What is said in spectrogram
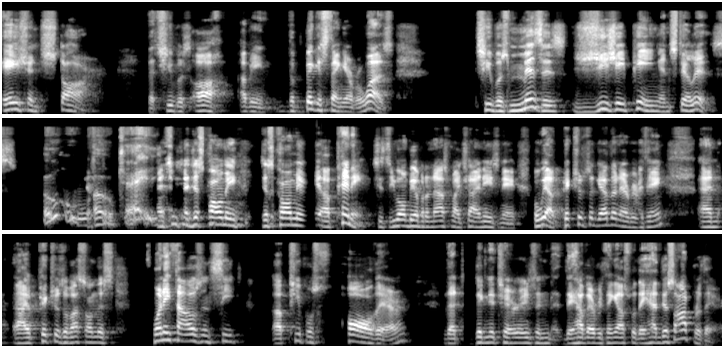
Asian star that she was, oh, I mean, the biggest thing ever was. She was Mrs. Xi Jinping and still is. Oh, okay. And she said, just call me, just call me a uh, Penny. She said, you won't be able to pronounce my Chinese name. But we have pictures together and everything. And I have pictures of us on this 20,000 seat uh, people's hall there that dignitaries and they have everything else, but they had this opera there.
